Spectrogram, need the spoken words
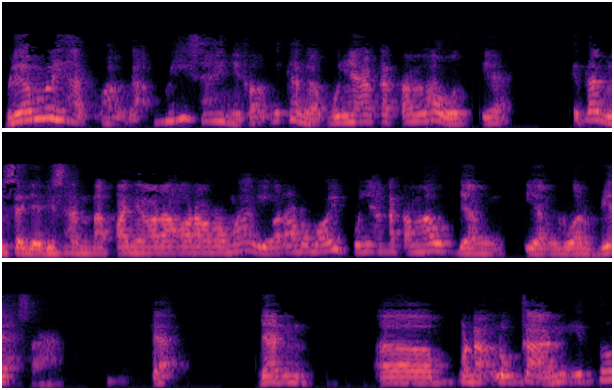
Beliau melihat, wah nggak bisa ini kalau kita nggak punya angkatan laut ya kita bisa jadi santapannya orang-orang Romawi. Orang Romawi punya angkatan laut yang yang luar biasa. Ya. Dan e, penaklukan itu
